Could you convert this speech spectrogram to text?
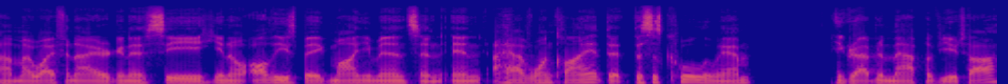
uh, my wife and i are going to see you know all these big monuments and and i have one client that this is cool Luann he grabbed a map of utah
